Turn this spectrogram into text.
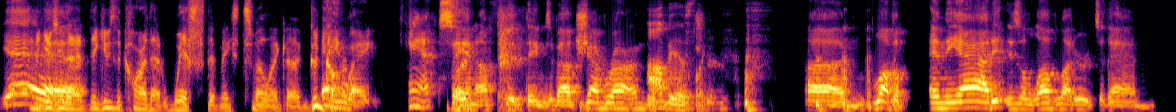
Yeah. It gives you that. It gives the car that whiff that makes it smell like a good car. Anyway, can't say But- enough good things about Chevron. Obviously. Um, love them. And the ad is a love letter to them.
